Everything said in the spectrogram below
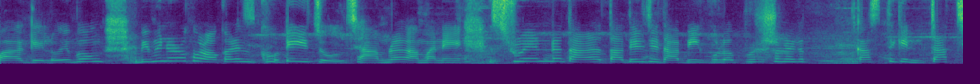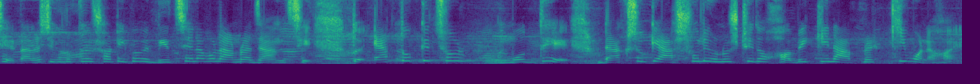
পাওয়া গেল এবং বিভিন্ন রকম অকারেন্স ঘটেই চলছে। আমরা মানে স্টুডেন্টরা তারা, তাদের যে দাবিগুলো প্রশাসনের কাছ থেকে চাচ্ছে, তারা সেগুলোকে সঠিকভাবে দিচ্ছে না বলে আমরা জানছি। তো এত কিছুর মধ্যে ডাকসু কি আসলে অনুষ্ঠিত হবে কি না আপনার কি মনে হয়?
